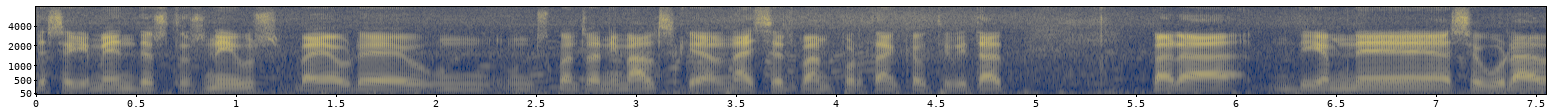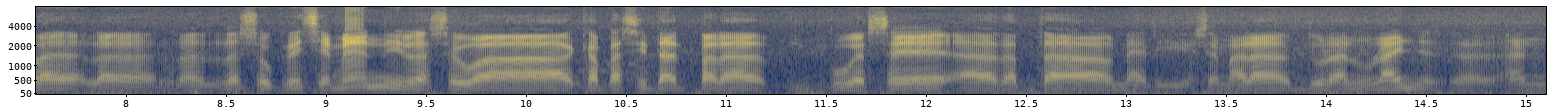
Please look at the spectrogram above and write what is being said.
de seguiment d'estos nius va hi haure un, uns quants animals que al néixer es van portar en cautivitat per a, diguem-ne, assegurar la, la, el seu creixement i la seva capacitat per a poder-se adaptar al medi. Diguéssim, ara, durant un any, eh, han,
